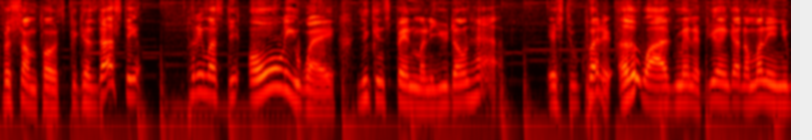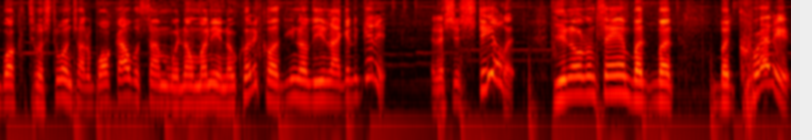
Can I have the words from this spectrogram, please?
for some folks because that's the pretty much the only way you can spend money you don't have is through credit. Otherwise, man, if you ain't got no money and you walk into a store and try to walk out with something with no money and no credit card, you know that you're not gonna get it. And let's just steal it. You know what I'm saying? But but but credit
